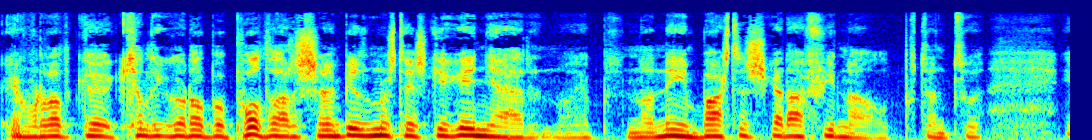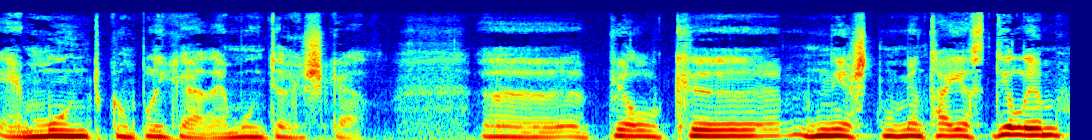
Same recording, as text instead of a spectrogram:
é verdade que, que, a Liga Europa pode dar Champions, mas tens que a ganhar, não é? Não, nem basta chegar à final. Portanto, é muito complicado, é muito arriscado. Uh, pelo que neste momento há esse dilema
